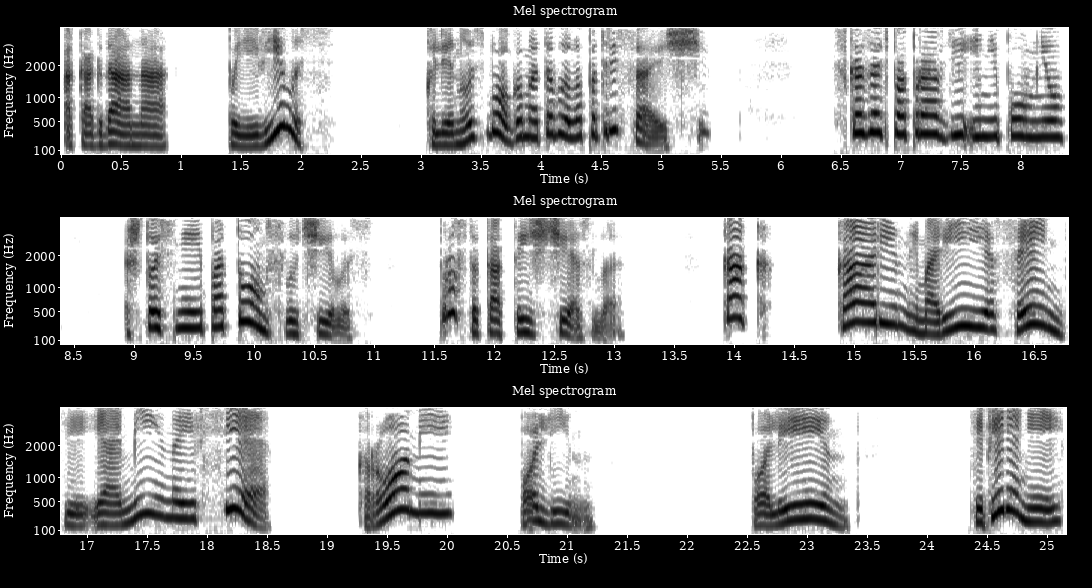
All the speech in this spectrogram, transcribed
А когда она появилась, клянусь богом, это было потрясающе. Сказать по правде и не помню, что с ней потом случилось, просто как-то исчезла. Как Карин и Мария, Сэнди и Амина и все, кроме Полин. Полин. Теперь о ней.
